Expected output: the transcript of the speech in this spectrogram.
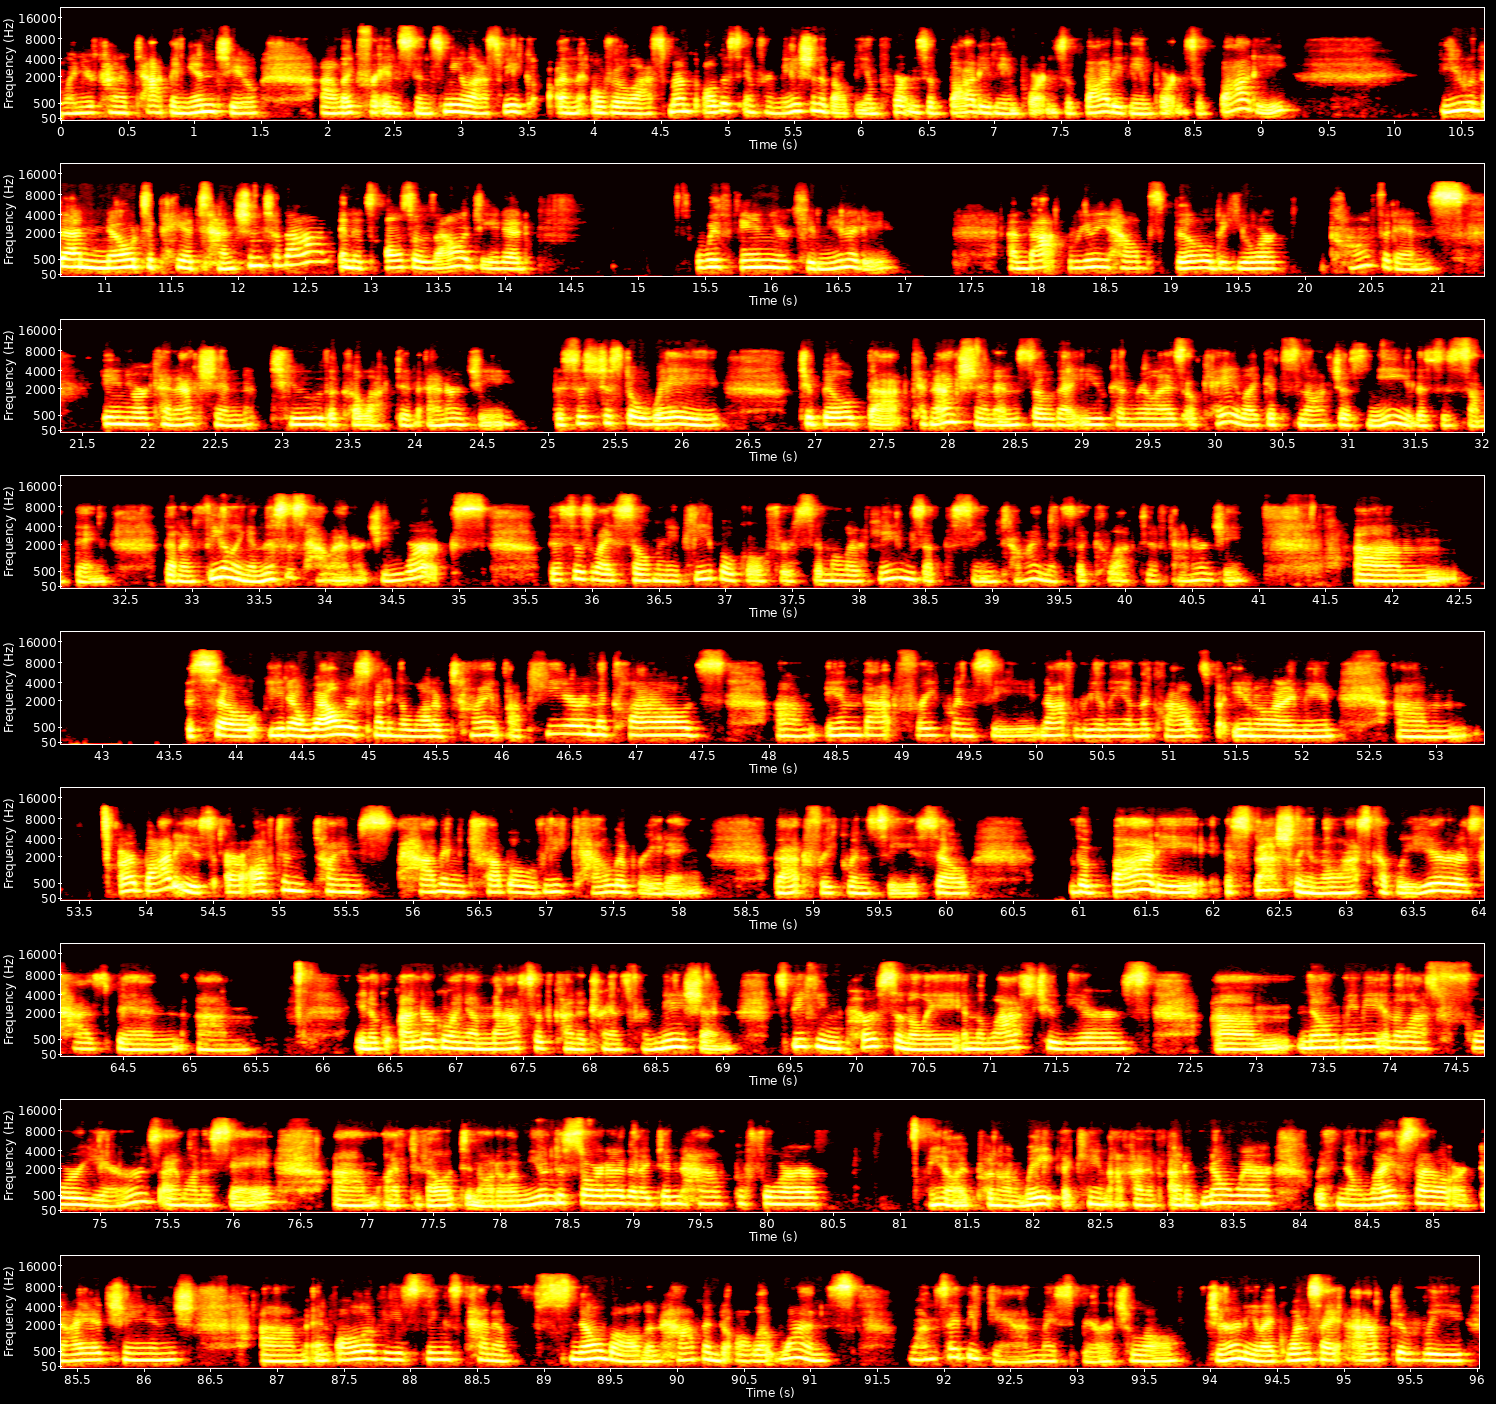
when you're kind of tapping into, uh, like for instance, me last week and over the last month, all this information about the importance of body, the importance of body, the importance of body, you then know to pay attention to that. And it's also validated within your community. And that really helps build your confidence in your connection to the collective energy. This is just a way to build that connection and so that you can realize okay like it's not just me this is something that i'm feeling and this is how energy works. This is why so many people go through similar things at the same time. It's the collective energy. Um, so you know while we're spending a lot of time up here in the clouds um, in that frequency not really in the clouds but you know what i mean? Um, our bodies are oftentimes having trouble recalibrating that frequency. So the body, especially in the last couple of years, has been um, you know, undergoing a massive kind of transformation. Speaking personally, in the last two years, um, no, maybe in the last four years, I want to say, um, I've developed an autoimmune disorder that I didn't have before you know, I put on weight that came kind of out of nowhere with no lifestyle or diet change. Um, and all of these things kind of snowballed and happened all at once once I began my spiritual journey. Like once I actively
